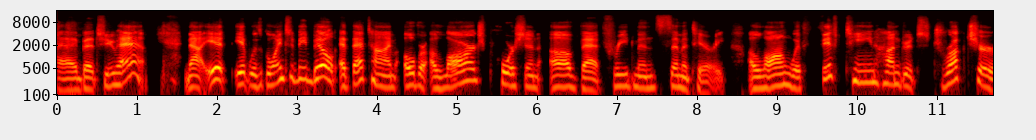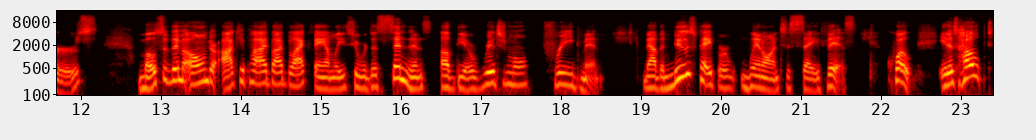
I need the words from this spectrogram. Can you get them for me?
I bet you have. Now, it it was going to be built at that time over a large portion of that Freedman Cemetery, along with 1,500 structures most of them owned or occupied by Black families who were descendants of the original freedmen. Now, the newspaper went on to say this quote, It is hoped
